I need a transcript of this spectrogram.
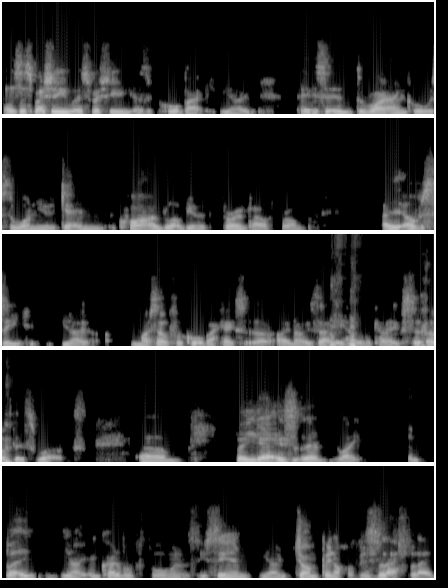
It's especially especially as a quarterback, you know, it's the right ankle is the one you're getting quite a lot of your throwing power from. Obviously, you know, myself a quarterback expert, I know exactly how the mechanics of this works. Um, but yeah, it's uh, like, but you know, incredible performance. You see him, you know, jumping off of his left leg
